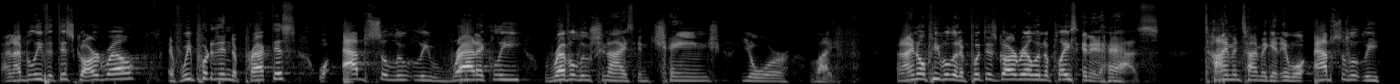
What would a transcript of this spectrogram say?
And I believe that this guardrail, if we put it into practice, will absolutely radically revolutionize and change your life. And I know people that have put this guardrail into place, and it has. Time and time again, it will absolutely,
